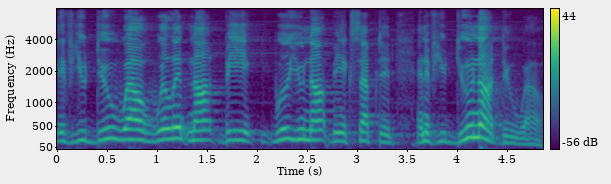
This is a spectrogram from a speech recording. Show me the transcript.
If you do well, will it not be will you not be accepted? And if you do not do well,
